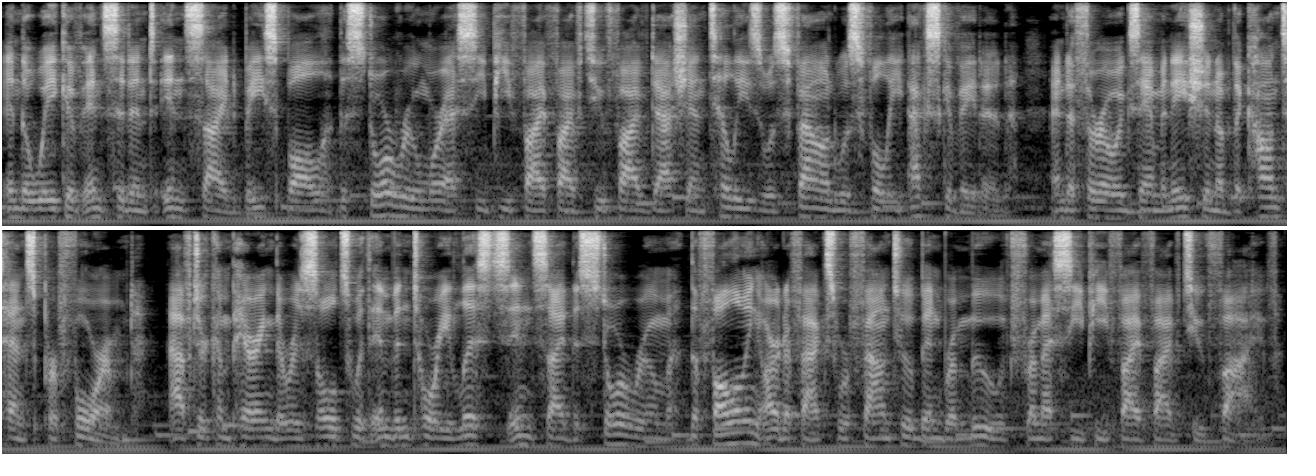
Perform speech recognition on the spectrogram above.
In the wake of Incident Inside Baseball, the storeroom where SCP-5525-Antilles was found was fully excavated, and a thorough examination of the contents performed. After comparing the results with inventory lists inside the storeroom, the following artifacts were found to have been removed from SCP-5525.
